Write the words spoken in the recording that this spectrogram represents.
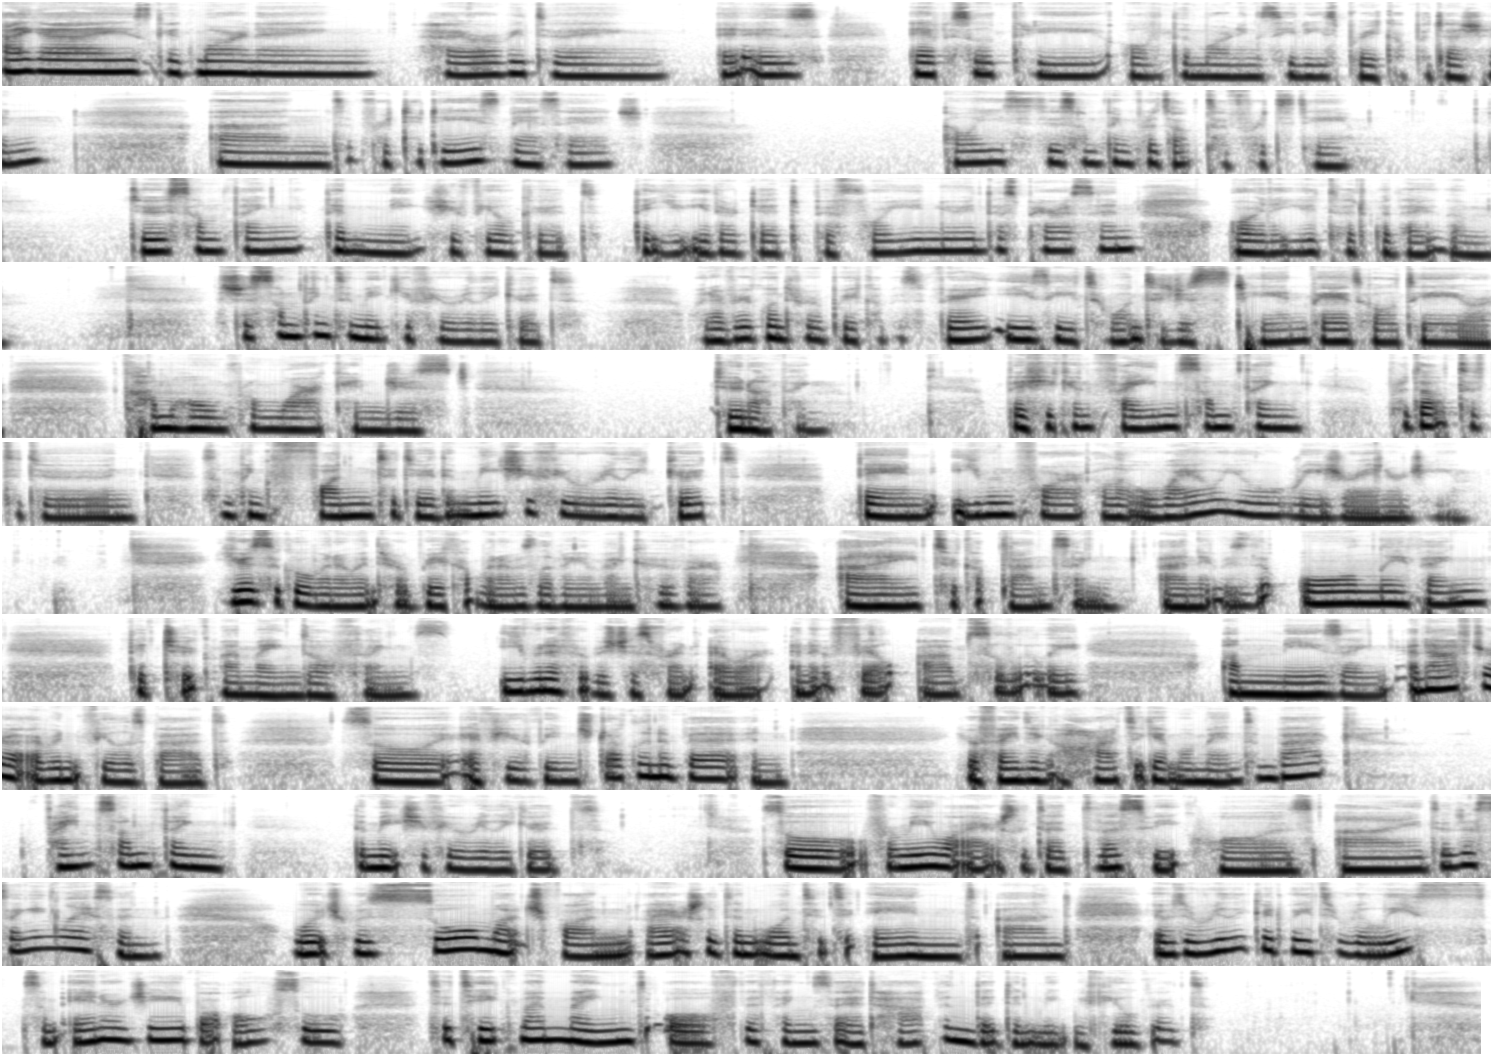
Hi, guys, good morning. How are we doing? It is episode three of the morning series breakup edition, and for today's message, I want you to do something productive for today. Do something that makes you feel good that you either did before you knew this person or that you did without them. It's just something to make you feel really good whenever you're going through a breakup, it's very easy to want to just stay in bed all day or come home from work and just do nothing. But if you can find something productive to do and something fun to do that makes you feel really good, then even for a little while, you'll raise your energy. Years ago, when I went through a breakup when I was living in Vancouver, I took up dancing, and it was the only thing that took my mind off things even if it was just for an hour, and it felt absolutely amazing. And after it, I wouldn't feel as bad. So if you've been struggling a bit and you're finding it hard to get momentum back, find something that makes you feel really good. So for me, what I actually did this week was I did a singing lesson, which was so much fun. I actually didn't want it to end, and it was a really good way to release some energy, but also to take my mind off the things that had happened that didn't make me feel good.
